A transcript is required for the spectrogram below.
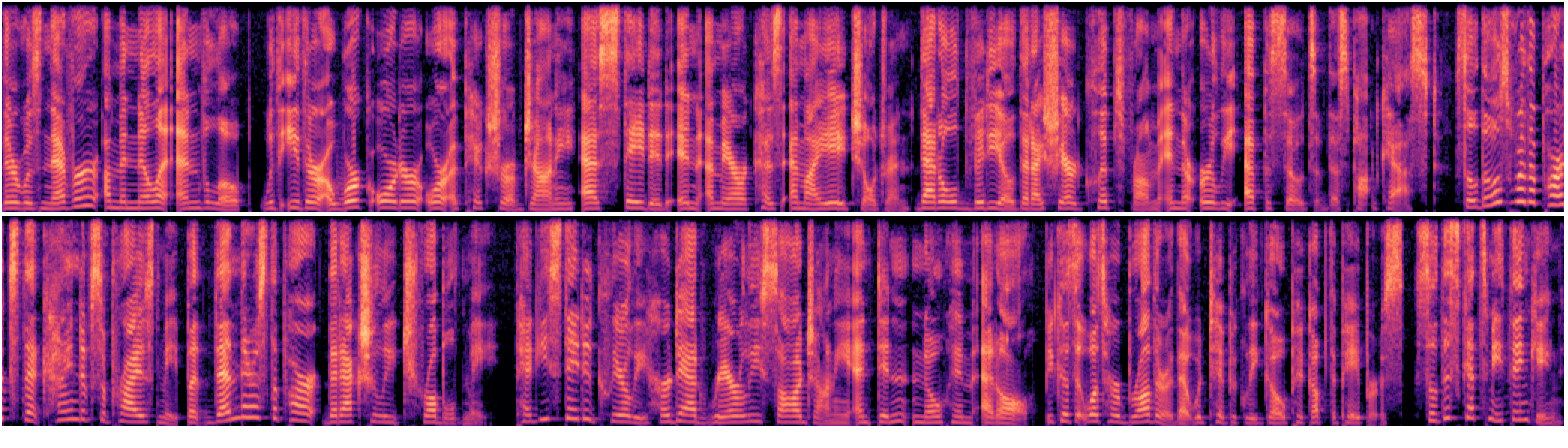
There was never a manila envelope with either a work order or a picture of Johnny, as stated in America's MIA Children, that old video that I shared clips from in the early episodes of this podcast. So those were the parts that kind of surprised me, but then there's the part that actually troubled me. Peggy stated clearly her dad rarely saw Johnny and didn't know him at all because it was her brother that would typically go pick up the papers. So this gets me thinking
